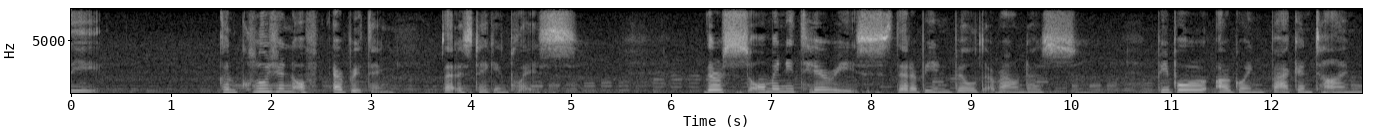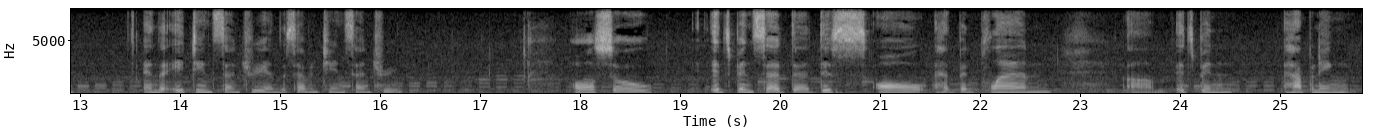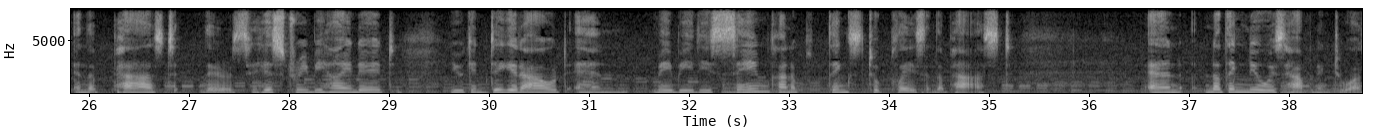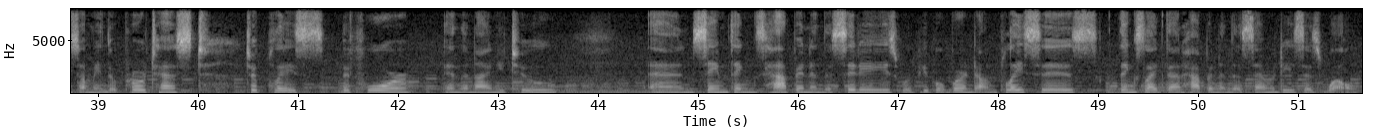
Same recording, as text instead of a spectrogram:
the conclusion of everything that is taking place. There are so many theories that are being built around us. People are going back in time in the 18th century and the 17th century. Also, it's been said that this all had been planned. Um, it's been happening in the past, there's history behind it. You can dig it out, and maybe these same kind of things took place in the past. And nothing new is happening to us. I mean, the protest took place before in the 92 and same things happen in the cities where people burn down places things like that happen in the 70s as well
